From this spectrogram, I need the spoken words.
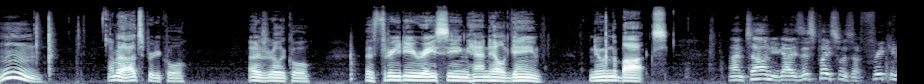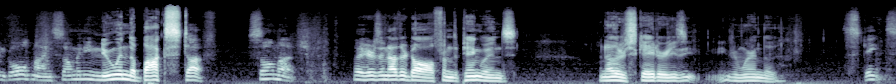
Hmm. I bet that's pretty cool. That is really cool. A 3D racing handheld game. New in the box. I'm telling you guys, this place was a freaking gold mine. So many new in the box stuff. So much. Look, here's another doll from the Penguins. Another skater. He's even wearing the skates.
